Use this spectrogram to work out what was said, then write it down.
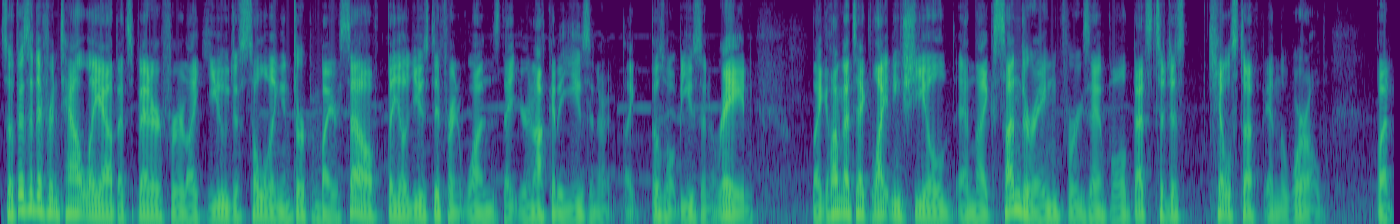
So if there's a different talent layout that's better for like you just soloing and derping by yourself, then you'll use different ones that you're not going to use in a like those won't be used in a raid. Like if I'm going to take lightning shield and like sundering, for example, that's to just kill stuff in the world. But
